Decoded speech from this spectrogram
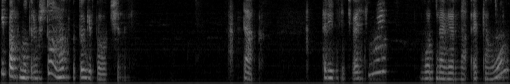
и посмотрим, что у нас в итоге получилось. Так, 38 вот, наверное, это он.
